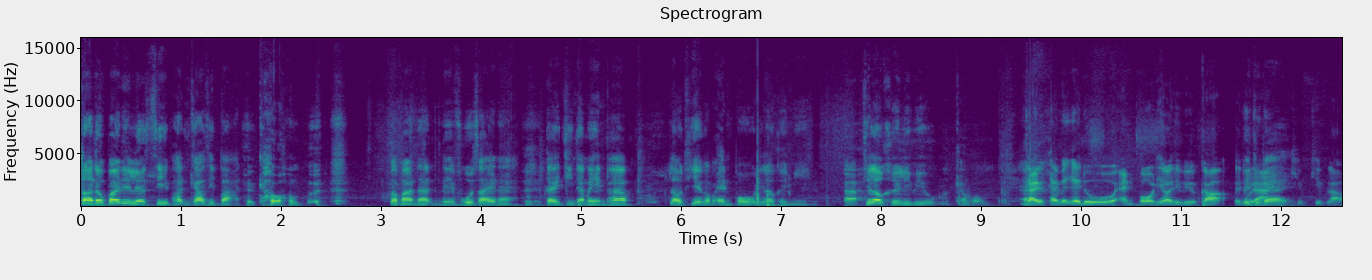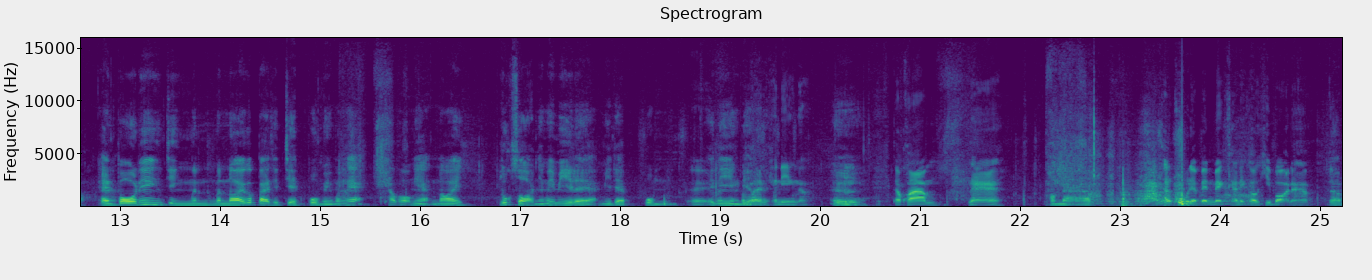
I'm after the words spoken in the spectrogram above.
ตัดออกไปนี่เหลือ 4,090 บาทครับผมประมาณนั้นนี่ full size นะ แต่จริงๆถ้าไม่เห็นภาพเราเทียบกับแอนโปที่เราเคยมี อ่า ที่เราเคยรีวิว ครับผมใครใครไม่เคยดูแอนโปที่เรารีวิวก็ไปดูไปดูได้ ได้คลิปคลิปเราแอนโปนี่จริงๆ มันมันน้อยกว่า 87 ปุ่มเองมั้งเนี่ยครับผมเนี่ยน้อยลูกศรยังไม่มีเลยอะมีแต่ปุ่มเออไอ้นี่อย่างเดียว ประมาณแค่นี้เองเนาะเอออืมแต่ความหนา ความหนาครับทั้งคู่เนี่ยเป็น mechanical keyboard นะครับ ครับ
